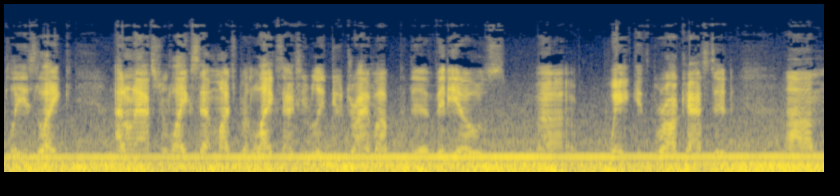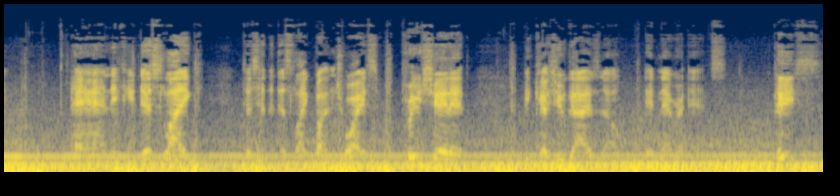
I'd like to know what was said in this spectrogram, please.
Please like. I don't ask for likes that much, but likes actually really do drive up the videos. Uh, way it gets broadcasted. Um, and if you dislike, just hit the dislike button twice. Appreciate it because you guys know it never ends. Peace.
